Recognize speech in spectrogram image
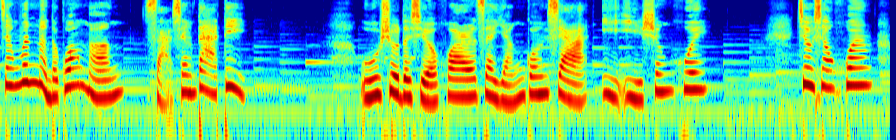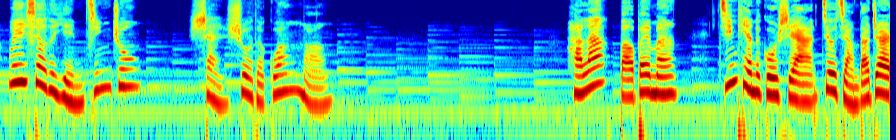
将温暖的光芒洒向大地。无数的雪花在阳光下熠熠生辉，就像獾微笑的眼睛中闪烁的光芒。好啦，宝贝们，今天的故事呀，就讲到这儿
